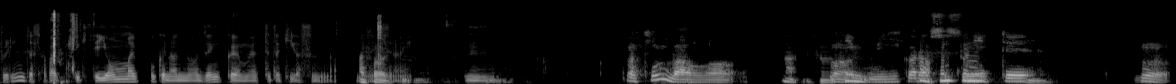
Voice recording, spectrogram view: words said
ブリンダ下がってきて4枚っぽくなるのは前回もやってた気がすんな。あ、そうですね。うん。まあ、ティンバーは、まあ、右から進めにて、うんもう、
